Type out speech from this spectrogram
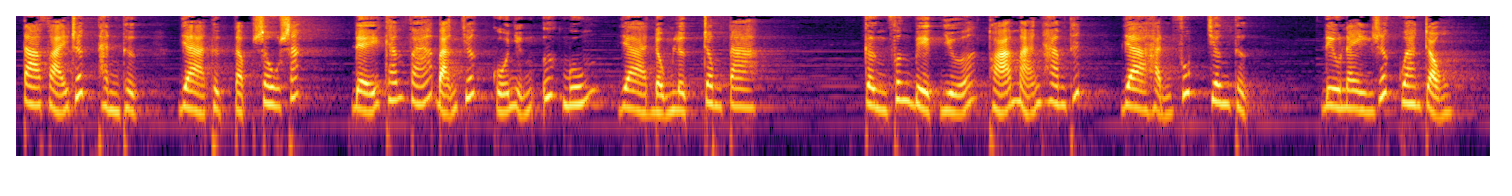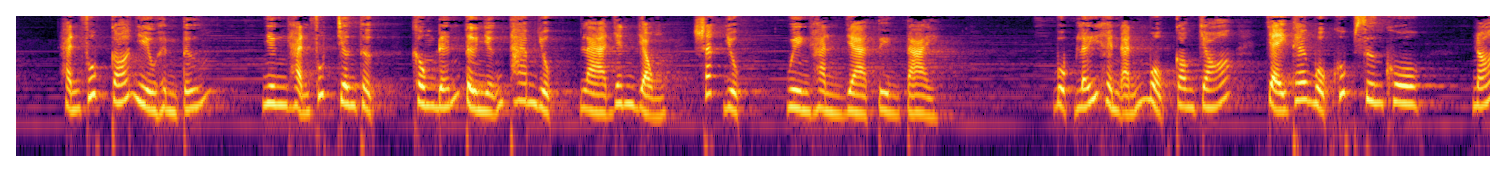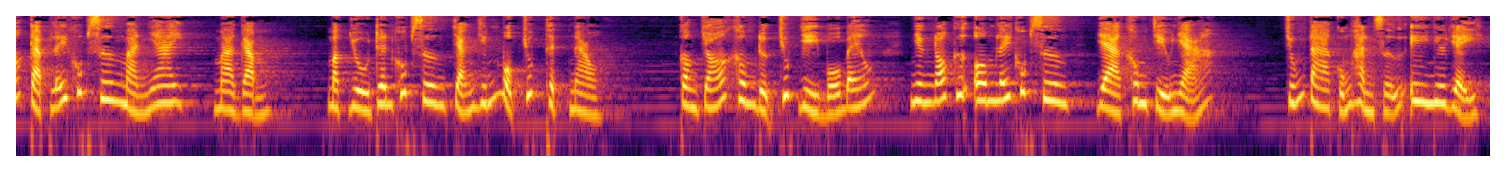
Ta phải rất thành thực và thực tập sâu sắc để khám phá bản chất của những ước muốn và động lực trong ta. Cần phân biệt giữa thỏa mãn ham thích và hạnh phúc chân thực. Điều này rất quan trọng. Hạnh phúc có nhiều hình tướng, nhưng hạnh phúc chân thực không đến từ những tham dục là danh vọng, sắc dục, quyền hành và tiền tài. Bụt lấy hình ảnh một con chó chạy theo một khúc xương khô nó cạp lấy khúc xương mà nhai mà gặm mặc dù trên khúc xương chẳng dính một chút thịt nào Con chó không được chút gì bổ béo, nhưng nó cứ ôm lấy khúc xương và không chịu nhả. Chúng ta cũng hành xử y như vậy.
